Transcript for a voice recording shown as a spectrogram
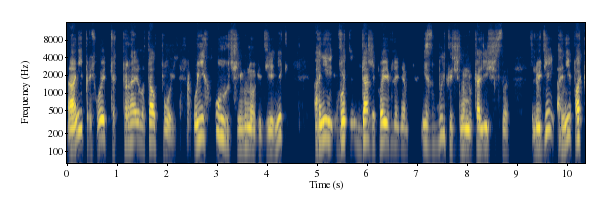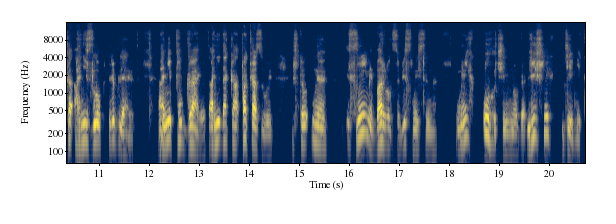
А они приходят, как правило, толпой. У них очень много денег. Они вот даже появлением избыточного количества людей, они пока они злоупотребляют, они пугают, они дока- показывают, что э, с ними бороться бессмысленно. У них очень много лишних денег.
